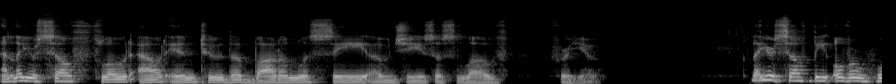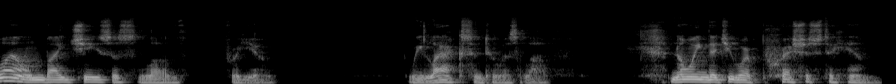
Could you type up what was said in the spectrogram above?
and let yourself float out into the bottomless sea of Jesus' love for you. Let yourself be overwhelmed by Jesus' love for you. Relax into his love, knowing that you are precious to him.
